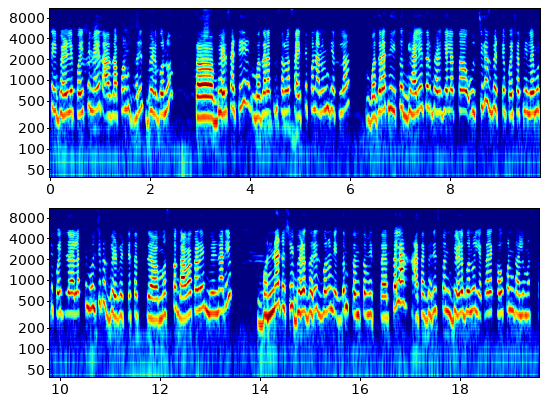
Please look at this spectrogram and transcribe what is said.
काही भेळले पैसे नाहीत आज आपण घरीच भेळ बनवू तर भेळसाठी बाजारातून सर्व साहित्य पण आणून घेतलं. बाजारात विकत घ्यायला जर भेळ गेलं तर उलचिकच भेटते पैशात लय मोठे पैसे द्यायला लागते उलचिकच भेळ भेटते. तर मस्त गावाकडे मिळणारी भन्नाट अशी भेळ घरीच बनवून एकदम चमचमीत तर चला आता घरीच पण भेळ बनवू लेकराला खाऊ पण घालू मस्त.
